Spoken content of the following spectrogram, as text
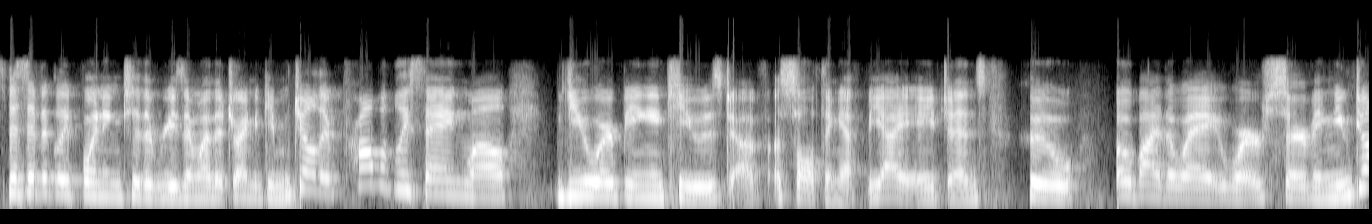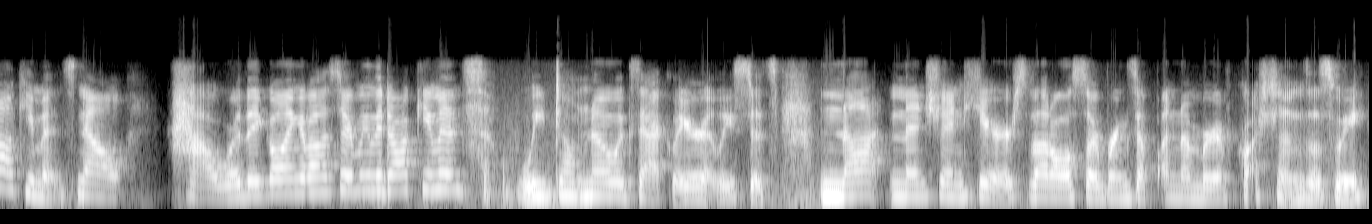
specifically pointing to the reason why they're trying to keep him jail, they're probably saying, well, you are being accused of assaulting FBI agents who, oh, by the way, were serving you documents. Now, how were they going about serving the documents? We don't know exactly, or at least it's not mentioned here. So that also brings up a number of questions as we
